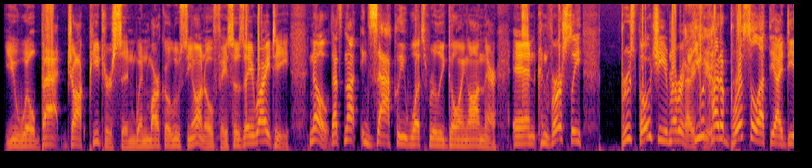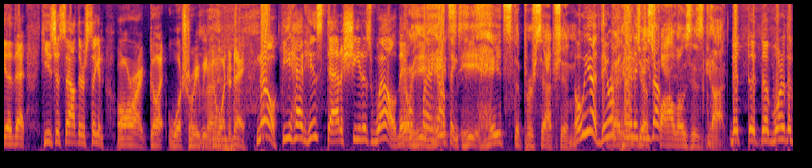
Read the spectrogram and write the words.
"You will bat Joc Pederson when Marco Luciano faces a righty." No, that's not exactly what's really going on there. And conversely, Bruce Bochy, remember, Thank he would you. kind of bristle at the idea that he's just out there singing, "All right, gut, what should we be doing today?" No, he had his data sheet as well. They No, were he planning out hates things. he hates the perception. Oh, yeah, they were that he just things out. follows his gut. the, the, the one of the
